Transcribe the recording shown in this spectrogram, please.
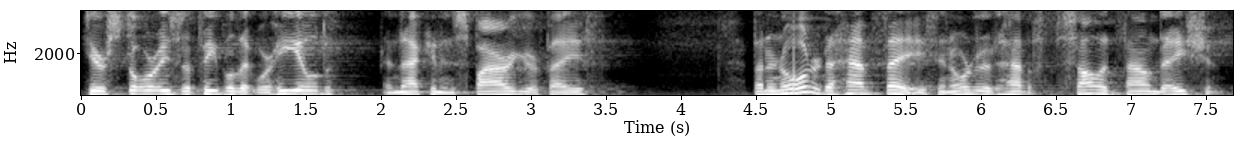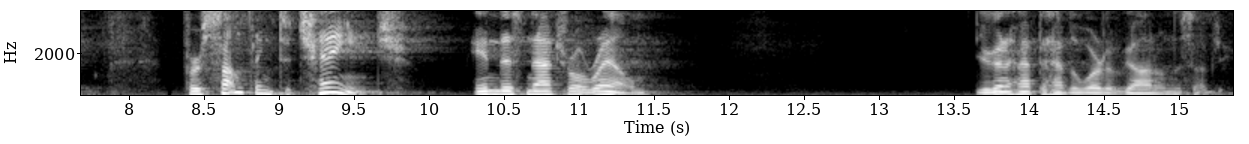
hear stories of people that were healed, and that can inspire your faith. But in order to have faith, in order to have a solid foundation for something to change, in this natural realm, you're going to have to have the Word of God on the subject.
